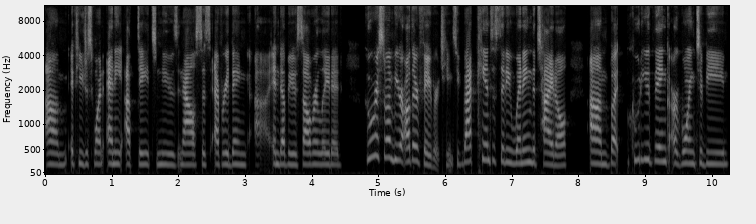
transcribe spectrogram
Um, if you just want any updates, news, analysis, everything uh, NWSL related. Who are some of your other favorite teams? You've got Kansas City winning the title, um, but who do you think are going to be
